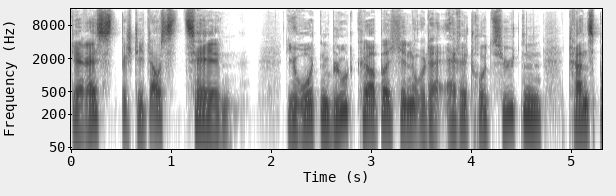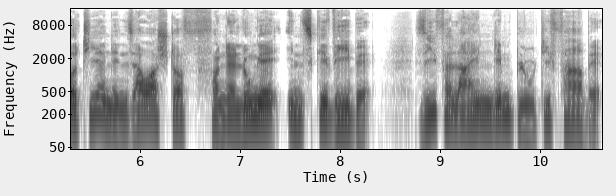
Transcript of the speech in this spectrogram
Der Rest besteht aus Zellen. Die roten Blutkörperchen oder Erythrozyten transportieren den Sauerstoff von der Lunge ins Gewebe. Sie verleihen dem Blut die Farbe.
